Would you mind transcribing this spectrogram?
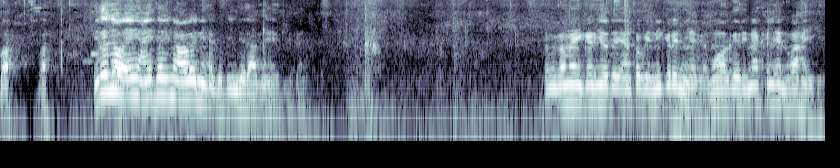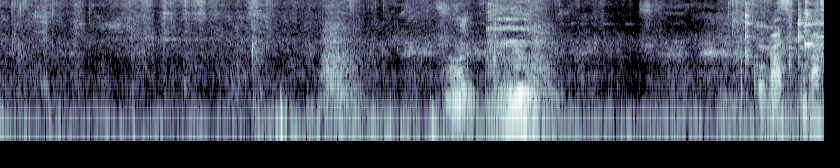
બા. બા એ તો જો, એ અહીં થઈને આવે નહીં શકે પિંજરા ને એટલે કાંઈ. તમે ગમે એ કર્યો તો ત્યાં તો કઈ નીકળે નહીં શકે મોં અગેરી નાખેલી ને વાહાઈ છે બસ બસ.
